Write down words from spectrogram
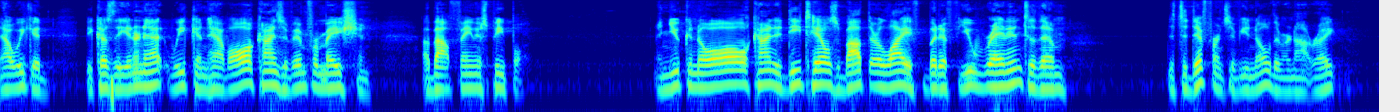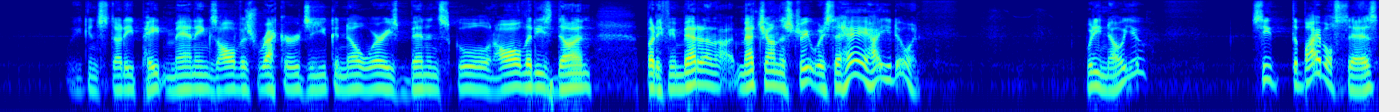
now we could because of the internet we can have all kinds of information about famous people and you can know all kind of details about their life but if you ran into them it's a difference if you know them or not right? You can study peyton manning's all of his records and you can know where he's been in school and all that he's done. But if he met, met you on the street would he say hey how you doing? Would he know you? See the bible says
